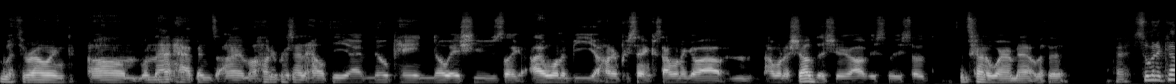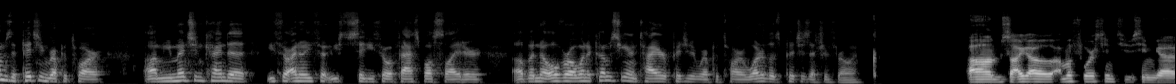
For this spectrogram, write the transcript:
with throwing. Um, when that happens, I'm 100% healthy. I have no pain, no issues. Like I want to be 100% because I want to go out and I want to shove this year, obviously. So that's kind of where I'm at with it. Okay. So when it comes to pitching repertoire, um, you mentioned kind of you throw. I know you, throw, you said you throw a fastball slider, uh, but no. Overall, when it comes to your entire pitching repertoire, what are those pitches that you're throwing? Um, so I go. I'm a four seam, two seam guy.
